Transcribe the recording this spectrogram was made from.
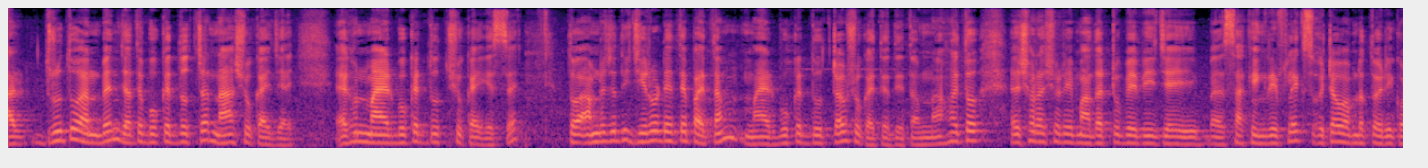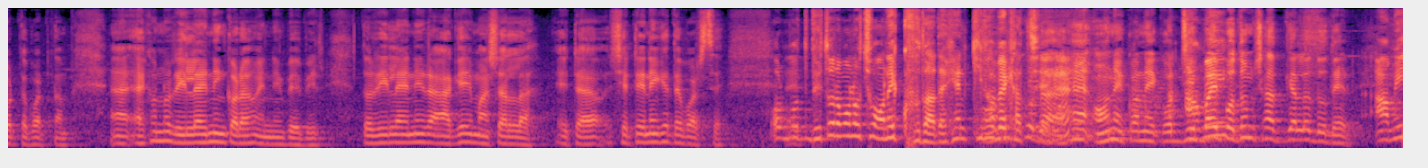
আর দ্রুত আনবেন যাতে বুকের দুধটা না শুকায় যায়। এখন মায়ের বুকের দুধ শুকায় গেছে। তো আমরা যদি জিরো ডেতে পাইতাম, মায়ের বুকের দুধটাও শুকাইতে দিতাম না। হয়তো সরাসরি মাদার টু বেবি যেই সাকিং রিফ্লেক্স ওইটাও আমরা তৈরি করতে পারতাম। এখনও রিলাইনিং করা হয়নি বেবির তো রিলাইনের আগে মাসাল্লাহ এটা সে টেনে খেতে পারছে। ওর মধ্যে ভিতরে মনে হচ্ছে অনেক ক্ষুধা দেখেন কীভাবে খাচ্ছে। হ্যাঁ? অনেক অনেক। ওর জিব্বাই প্রথম স্বাদ গেল দুধের। আমি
